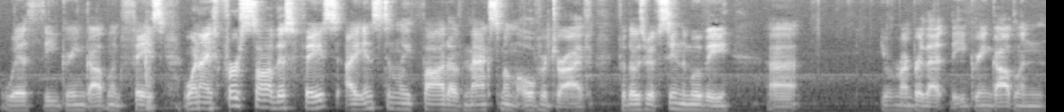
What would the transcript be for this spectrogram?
with the Green Goblin face. When I first saw this face, I instantly thought of Maximum Overdrive. For those who have seen the movie, uh, you remember that the Green Goblin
